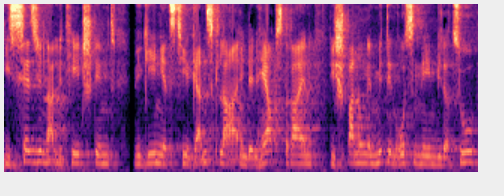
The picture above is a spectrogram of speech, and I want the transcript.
die Saisonalität stimmt. Wir gehen jetzt hier ganz klar in den Herbst rein. Die Spannungen mit den Russen nehmen wieder zu.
